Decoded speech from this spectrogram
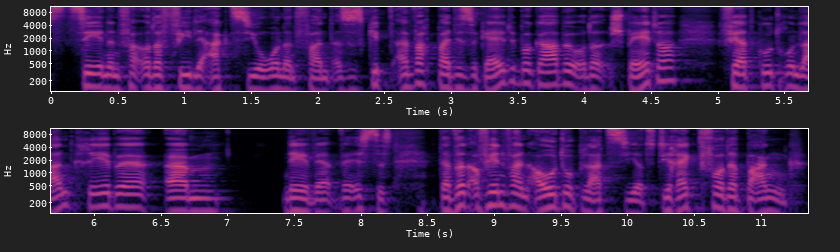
Szenen oder viele Aktionen fand. Also es gibt einfach bei dieser Geldübergabe oder später fährt Gudrun Landgräbe ähm, Nee, wer, wer ist das? Da wird auf jeden Fall ein Auto platziert, direkt vor der Bank.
